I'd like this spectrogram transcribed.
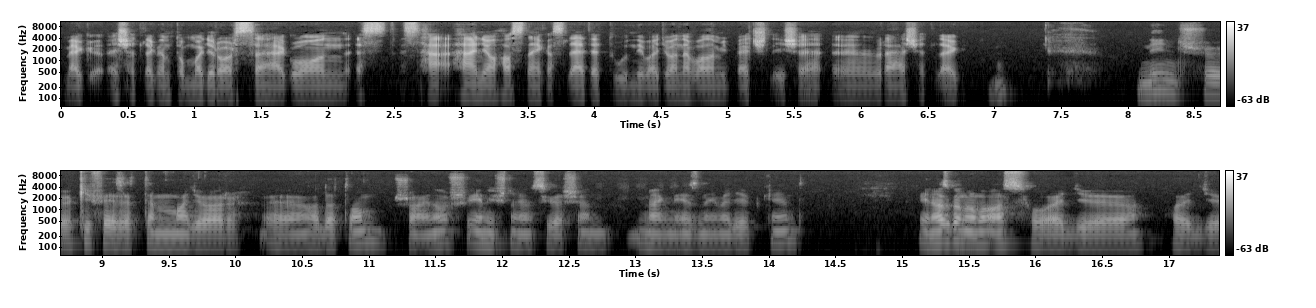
meg esetleg nem tudom Magyarországon ezt, ezt hányan használják, azt lehet tudni, vagy van-e valami becslése rá esetleg? Nincs kifejezetten magyar adatom, sajnos. Én is nagyon szívesen megnézném egyébként. Én azt gondolom az, hogy, hogy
